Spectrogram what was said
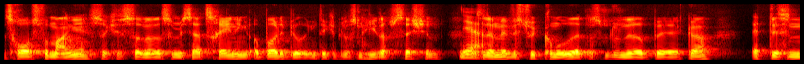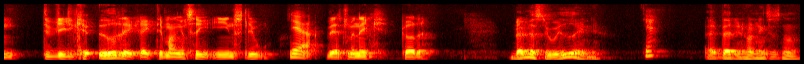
jeg tror også for mange, så kan sådan noget som især træning og bodybuilding, det kan blive sådan en helt obsession. Ja. Så der med, hvis du ikke kommer ud af det, som du netop øh, gør, at det, sådan, det virkelig kan ødelægge rigtig mange ting i ens liv, Ja, ved at man ikke gør det. Hvad med steroider egentlig? Ja. Hvad er din holdning til sådan noget?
